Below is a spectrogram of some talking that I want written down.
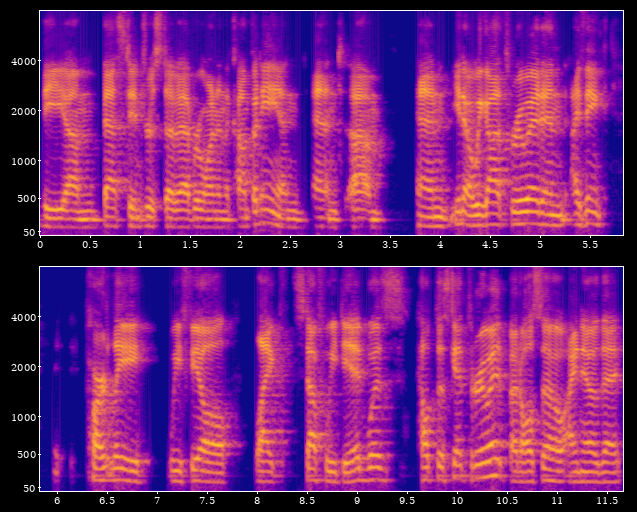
the um, best interest of everyone in the company. And and um, and you know we got through it. And I think partly we feel like stuff we did was helped us get through it, but also I know that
